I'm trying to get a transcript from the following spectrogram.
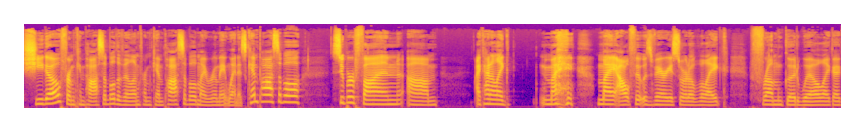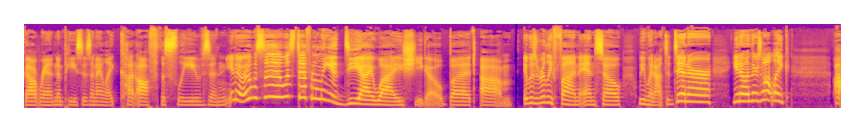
Shego from Kim Possible, the villain from Kim Possible. My roommate went as Kim Possible. Super fun. Um, I kind of like my my outfit was very sort of like from Goodwill. Like I got random pieces and I like cut off the sleeves and you know, it was it was definitely a DIY Shego, but um it was really fun and so we went out to dinner, you know, and there's not like uh,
